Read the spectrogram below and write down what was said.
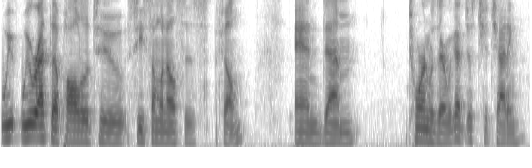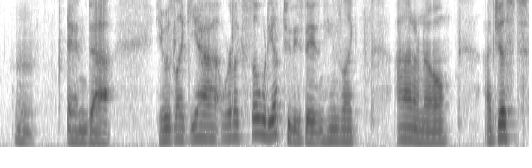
we we were at the Apollo to see someone else's film, and um, Torrin was there. We got just chit chatting, and uh, he was like, "Yeah, we're like, so what are you up to these days?" And he's like, "I don't know, I just."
